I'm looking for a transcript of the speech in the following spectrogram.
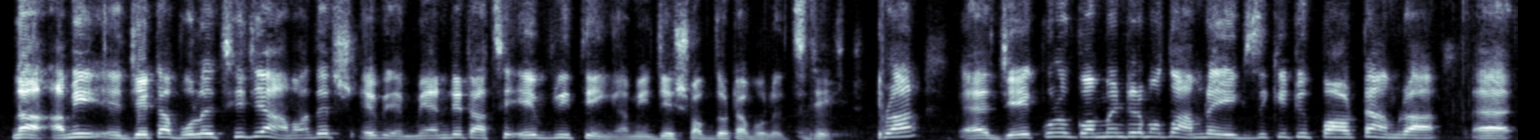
না আমি যেটা বলেছি যে আমাদের ম্যান্ডেট আছে এভরিথিং আমি যে শব্দটা বলেছি। আমরা যে কোনো গভর্নমেন্টের মতো আমরা এক্সিকিউটিভ পাওয়ারটা আমরা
